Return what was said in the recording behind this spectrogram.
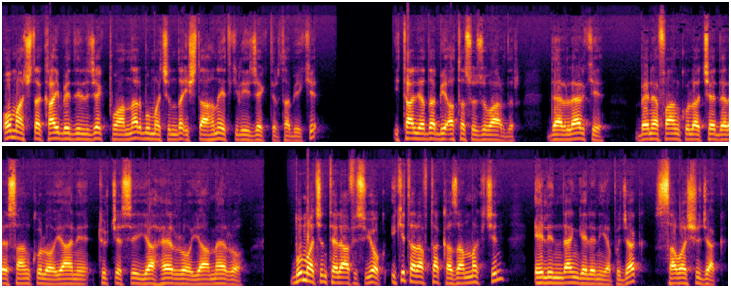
O maçta kaybedilecek puanlar bu maçın da iştahını etkileyecektir tabii ki. İtalya'da bir atasözü vardır. Derler ki Bene fancula cedere sanculo yani Türkçesi ya herro ya merro. Bu maçın telafisi yok. İki tarafta kazanmak için elinden geleni yapacak, savaşacak.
